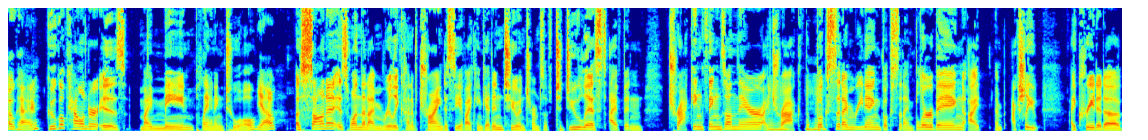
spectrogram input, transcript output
Okay. Google Calendar is my main planning tool. Yep. Asana is one that I'm really kind of trying to see if I can get into in terms of to do list. I've been tracking things on there. I Mhm, track the mhm. books that I'm reading, books that I'm blurbing. I am actually, I created a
